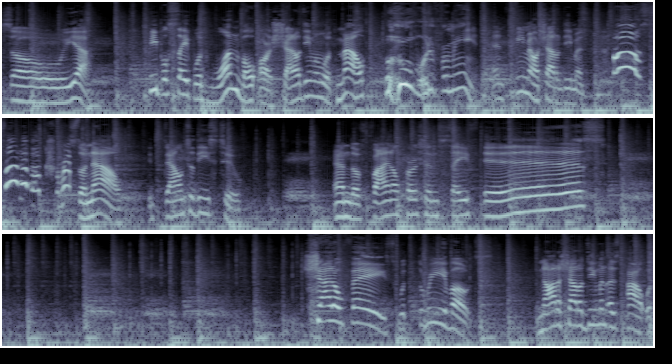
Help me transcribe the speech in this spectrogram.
So, yeah. People safe with one vote are Shadow Demon with Mouth, who voted for me, and Female Shadow Demon. Oh, son of a crap! So now, it's down to these two. And the final person safe is... Shadowface with three votes. Not a Shadow Demon is out with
